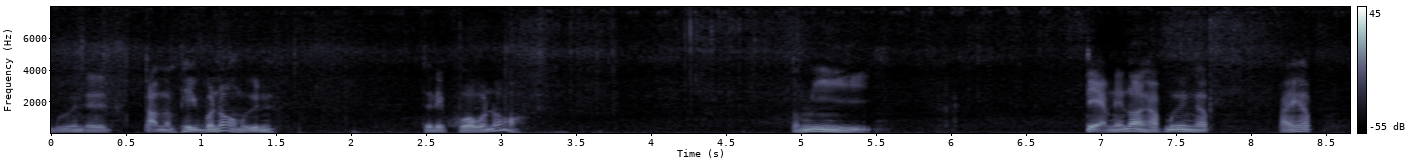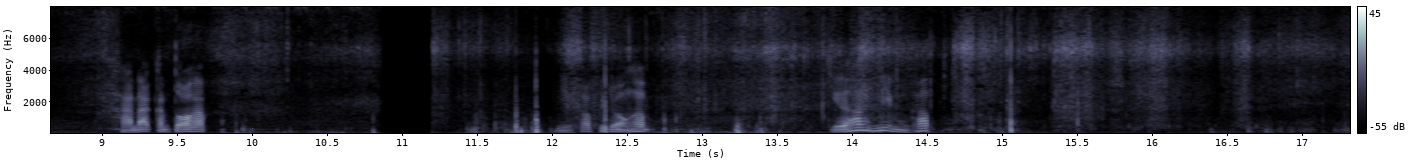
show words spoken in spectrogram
มืออื่นจะตำน้ำพริกบนนอกมืออื่นจะเด็กขัวบนนอกต้องมีเตรียมแน่นอนครับมืออื่นครับ ไปครับ หาดักกันต่อครับนี่ครับพี่น้องครับเจอห้างนิ่มครับอืมโอ้ แ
